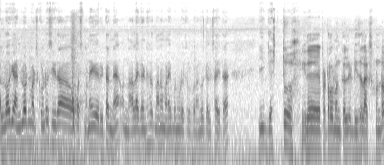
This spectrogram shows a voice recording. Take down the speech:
ಅಲ್ಲೋಗಿ ಅನ್ಲೋಡ್ ಮಾಡಿಸ್ಕೊಂಡು ಸೀದಾ ವಾಪಸ್ ಮನೆಗೆ ರಿಟರ್ನೆ ಒಂದು ನಾಲ್ಕು ಗಂಟೆ ಹೊತ್ತು ನಾನು ಮನೆಗೆ ಬಂದ್ಬಿಡೋಕೆ ಸ್ವಲ್ಪ ನನಗೂ ಕೆಲಸ ಐತೆ. ಈಗ ಜಸ್ಟು ಇದೇ ಪೆಟ್ರೋಲ್ ಬಂಕಲ್ಲಿ ಡೀಸೆಲ್ ಹಾಕ್ಸ್ಕೊಂಡು,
